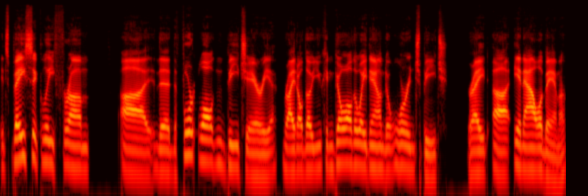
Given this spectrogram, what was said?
It's basically from uh, the the Fort Walton Beach area, right? Although you can go all the way down to Orange Beach, right, uh, in Alabama.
